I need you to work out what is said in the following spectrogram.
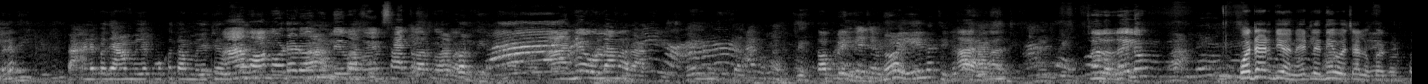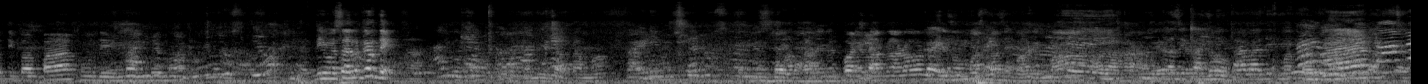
બરાબર? આને પછી આમ એક વખત આમ હેઠે આમ આમ ઓડાડવાનું લેવાનું એમ સાત વાર કરવાનું આને ઓલામાં રાખે તપેલી હા એ નથી. ચલો લઈ લો પધાર પોધાર ને એટલે દીવો ચાલુ કર દો ગણપતિ બાપા માં. દિવસ ચાલુ કરી દે હા,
